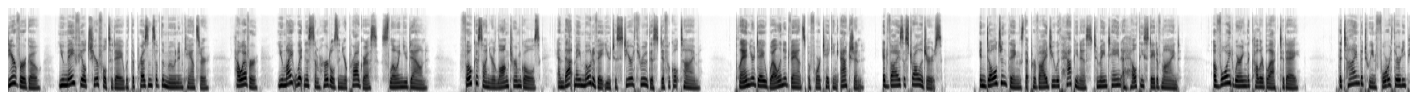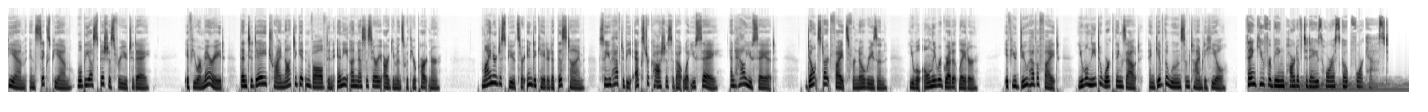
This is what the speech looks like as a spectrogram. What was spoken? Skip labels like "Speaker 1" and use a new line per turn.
Dear Virgo, you may feel cheerful today with the presence of the moon in Cancer. However, you might witness some hurdles in your progress, slowing you down. Focus on your long term goals, and that may motivate you to steer through this difficult time. Plan your day well in advance before taking action, advise astrologers. Indulge in things that provide you with happiness to maintain a healthy state of mind. Avoid wearing the color black today. The time between 4:30 p.m. and 6 p.m. will be auspicious for you today. If you are married, then today try not to get involved in any unnecessary arguments with your partner. Minor disputes are indicated at this time, so you have to be extra cautious about what you say and how you say it. Don't start fights for no reason. You will only regret it later. If you do have a fight, you will need to work things out and give the wound some time to heal.
Thank you for being part of today's horoscope forecast.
